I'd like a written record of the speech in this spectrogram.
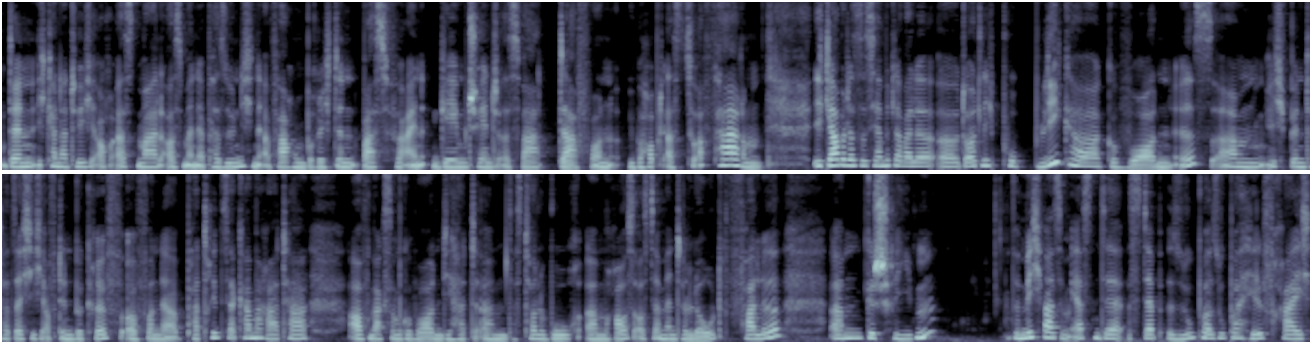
denn ich kann natürlich auch erstmal aus meiner persönlichen Erfahrung berichten, was für ein Game Changer es war, davon überhaupt erst zu erfahren. Ich glaube, dass es ja mittlerweile äh, deutlich publiker geworden ist. Ähm, ich bin tatsächlich auf den Begriff äh, von der Patricia Camerata aufmerksam geworden. Die hat ähm, das tolle Buch ähm, Raus aus der Mental Load Falle ähm, geschrieben. Für mich war es im ersten Step super, super hilfreich,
